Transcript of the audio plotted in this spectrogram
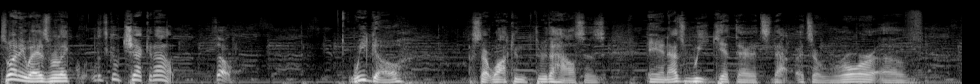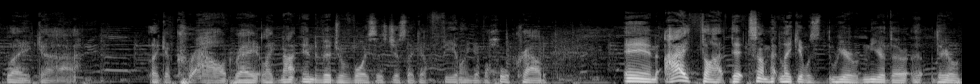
so anyways, we're like, let's go check it out. So we go, start walking through the houses. And as we get there, it's that, it's a roar of like, uh, like a crowd, right? Like not individual voices, just like a feeling of a whole crowd. And I thought that some like it was we were near the uh, their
